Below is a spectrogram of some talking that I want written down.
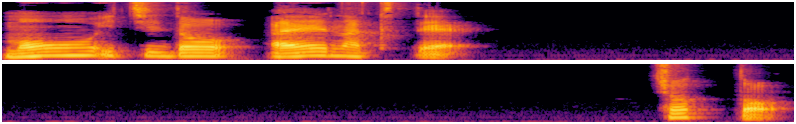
もう一度会えなくて、ちょっと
